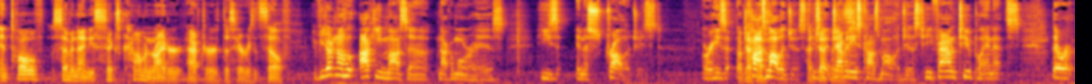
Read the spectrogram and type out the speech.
and 12796 Kamen Rider after the series itself. if you don't know who Akimasa Nakamura is, he's an astrologist, or he's a, a Japanese- cosmologist. a he's a Japanese- Japanese cosmologist. He found two planets. There were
